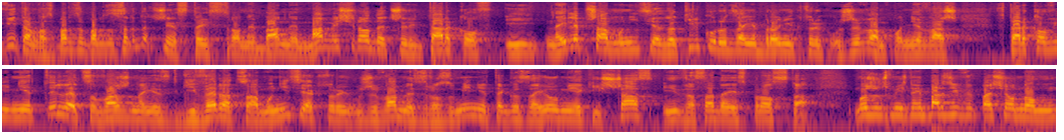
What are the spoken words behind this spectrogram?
Witam Was bardzo, bardzo serdecznie z tej strony Bany. Mamy środę, czyli Tarkow i najlepsza amunicja do kilku rodzajów broni, których używam, ponieważ w Tarkowie nie tyle co ważna jest giwera, co amunicja, której używamy. Zrozumienie tego zajęło mi jakiś czas i zasada jest prosta. Możesz mieć najbardziej wypasioną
